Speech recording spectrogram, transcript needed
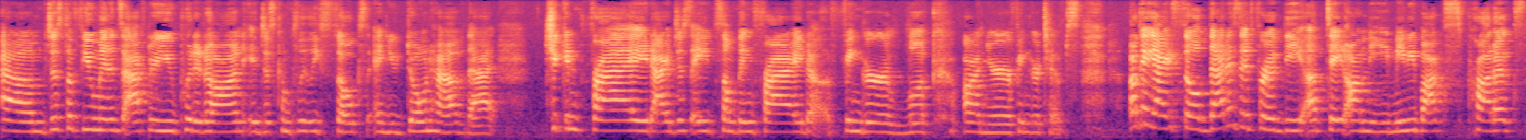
um, just a few minutes after you put it on it just completely soaks and you don't have that chicken fried I just ate something fried finger look on your fingertips Okay guys, so that is it for the update on the MemeBox products.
